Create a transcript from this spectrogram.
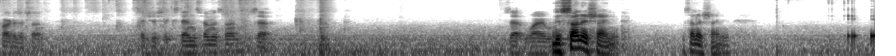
part of the sun. It just extends from the sun. Is that is that why the sun is shining? The sun is shining. Eh, eh,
